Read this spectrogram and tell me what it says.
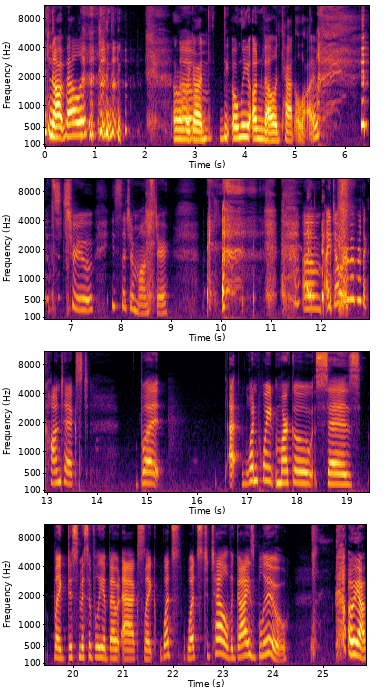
not valid. oh my Um, god, the only unvalid cat alive. it's true. He's such a monster. um, I don't remember the context, but at one point Marco says like dismissively about Axe, like, what's what's to tell? The guy's blue. Oh yeah,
